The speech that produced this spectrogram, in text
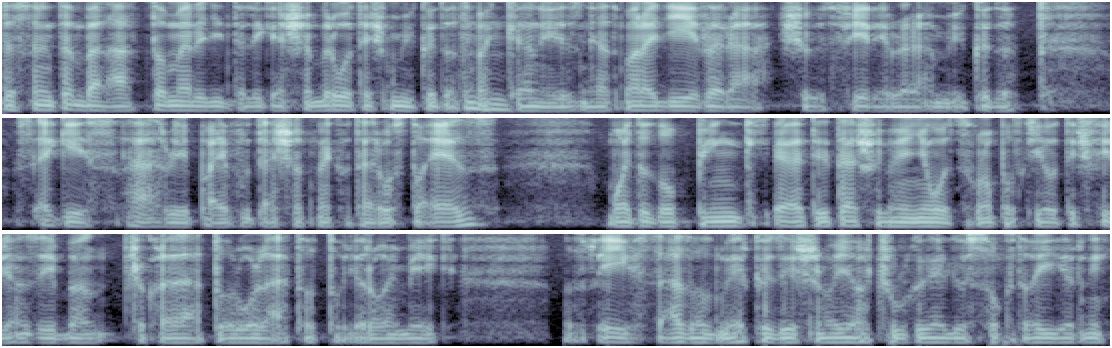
de szerintem beláttam, mert egy intelligens ember volt, és működött, mm. meg mhm. kell nézni. Hát már egy évre rá, sőt fél évre rá működött. Az egész hátralév pályafutását meghatározta ez, majd a dopping eltétás, hogy 8 hónapot kijött, és Firenzében csak a lelátóról láthatta, hogy a Raj még az évszázad mérkőzésen, hogy a Csurka Gergő szokta írni,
